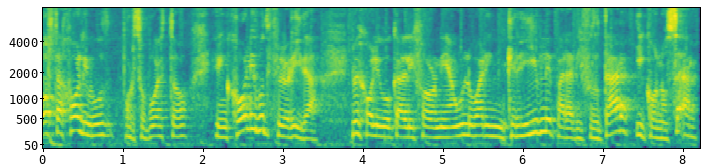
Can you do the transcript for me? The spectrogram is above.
Costa Hollywood, por supuesto, en Hollywood, Florida. No es Hollywood, California, un lugar increíble para disfrutar y conocer.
